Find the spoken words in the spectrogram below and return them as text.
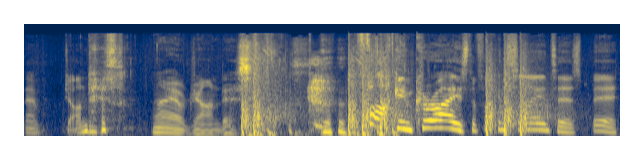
have jaundice. I have jaundice. fucking Christ, the fucking scientist, bitch.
